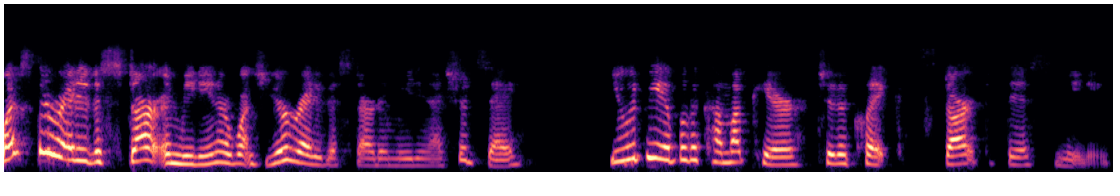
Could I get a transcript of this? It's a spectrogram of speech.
Once they're ready to start a meeting, or once you're ready to start a meeting, I should say, you would be able to come up here to the click Start This Meeting.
